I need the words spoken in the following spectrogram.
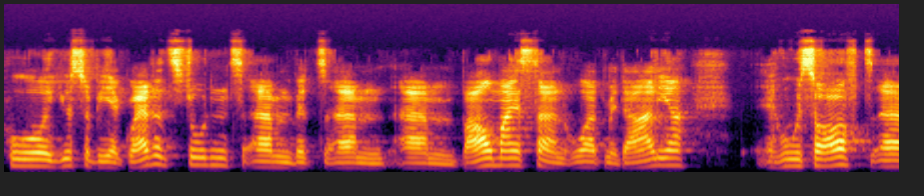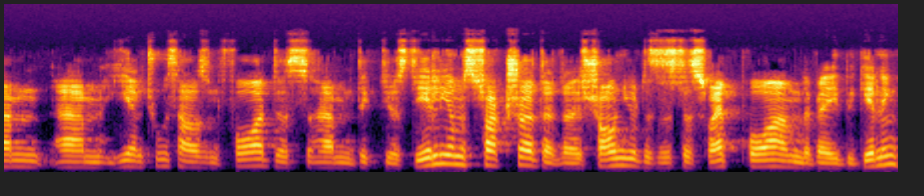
who used to be a graduate student um, with um, um, Baumeister and Ohad Medalia, who solved um, um, here in 2004 this um, dictyostelium structure that I've shown you. This is the sweat pore in the very beginning.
